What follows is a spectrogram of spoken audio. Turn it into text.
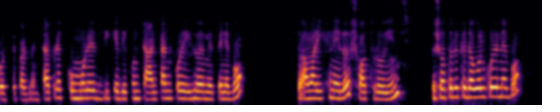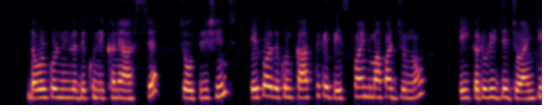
করতে পারবেন। তারপরে কোমরের দিকে দেখুন টান টান করে এইভাবে মেপে নেব। তো আমার এখানে এলো সতেরো ইঞ্চ তো সতেরোকে ডবল করে নেব। ডবল করে নিলে দেখুন এখানে আসছে চৌত্রিশ ইঞ্চ এরপরে দেখুন কাঁধ থেকে বেস পয়েন্ট মাপার জন্য এই কাটুরির যে জয়েন্টটি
